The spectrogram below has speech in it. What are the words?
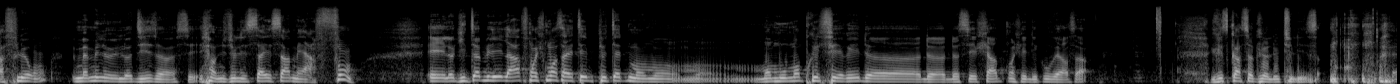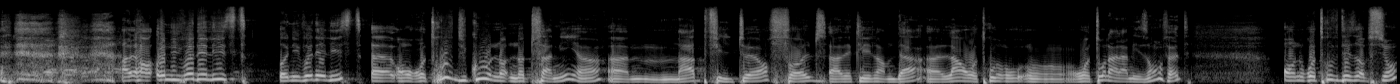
à fleuron. Même ils le, disent, on utilise ça et ça, mais à fond. Et le GitHub, il est là. Franchement, ça a été peut-être mon, mon, moment préféré de, de, de quand j'ai découvert ça. Jusqu'à ce que je l'utilise. Alors, au niveau des listes, au niveau des listes, euh, on retrouve du coup notre famille, hein, euh, map, filter, fold avec les lambda. Euh, là, on, retrouve, on, retourne à la maison en fait. On retrouve des options.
